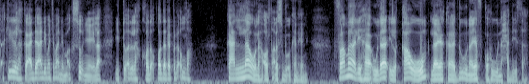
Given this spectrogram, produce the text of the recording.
tak kira lah keadaan dia macam mana. Maksudnya ialah itu adalah qadar daripada Allah. Kalaulah Allah Ta'ala sebutkan kan fama lihaula'il qawm la yakaduna yafqahuna haditha.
